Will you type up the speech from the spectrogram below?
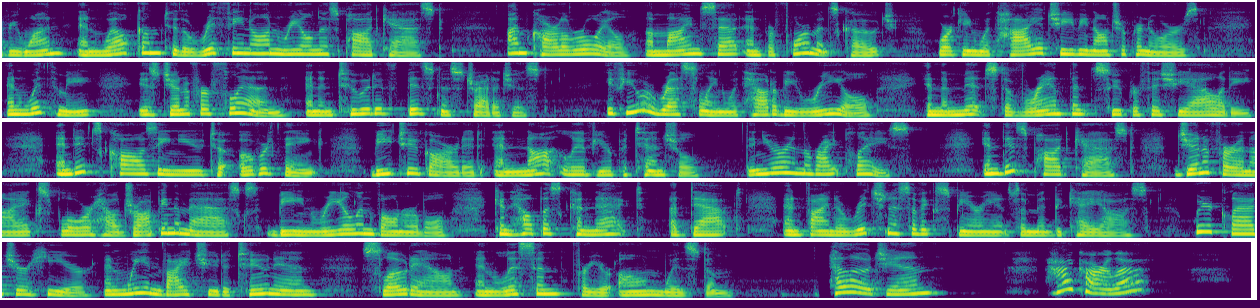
everyone, and welcome to the Riffing on Realness podcast. I'm Carla Royal, a mindset and performance coach working with high achieving entrepreneurs, and with me is Jennifer Flynn, an intuitive business strategist. If you are wrestling with how to be real in the midst of rampant superficiality and it's causing you to overthink, be too guarded, and not live your potential, then you're in the right place. In this podcast, Jennifer and I explore how dropping the masks, being real and vulnerable, can help us connect, adapt, and find a richness of experience amid the chaos. We're glad you're here, and we invite you to tune in, slow down, and listen for your own wisdom. Hello, Jen. Hi, Carla.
